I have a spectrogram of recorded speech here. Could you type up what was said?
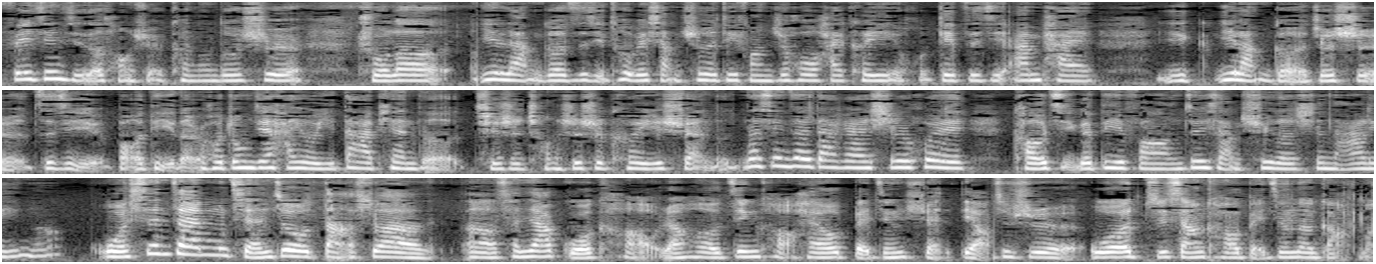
非京籍的同学可能都是除了一两个自己特别想去的地方之后，还可以给自己安排一一两个就是自己保底的，然后中间还有一大片的其实城市是可以选的。那现在大概是会考几个地方？最想去的是哪里呢？我现在目前就打算呃参加国考，然后京考还有北京选调，就是我只想考北京的岗嘛。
